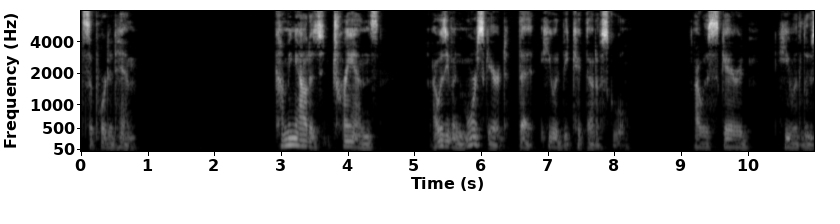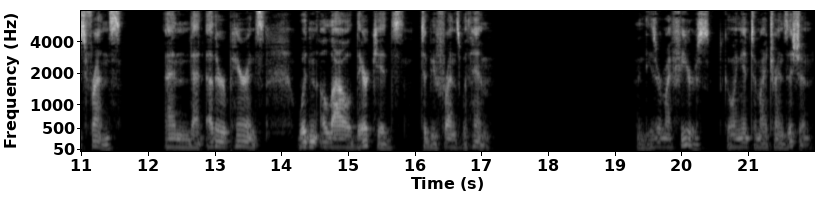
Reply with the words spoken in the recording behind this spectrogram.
supported him. Coming out as trans, I was even more scared that he would be kicked out of school. I was scared he would lose friends and that other parents wouldn't allow their kids to be friends with him. And these are my fears going into my transition.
